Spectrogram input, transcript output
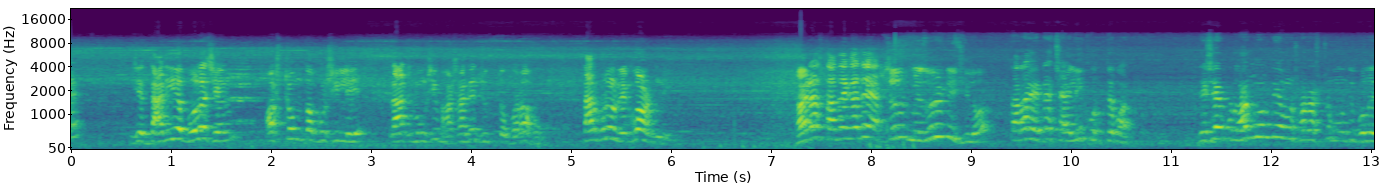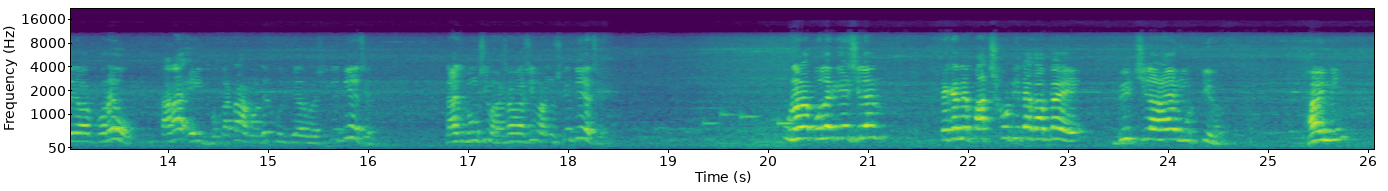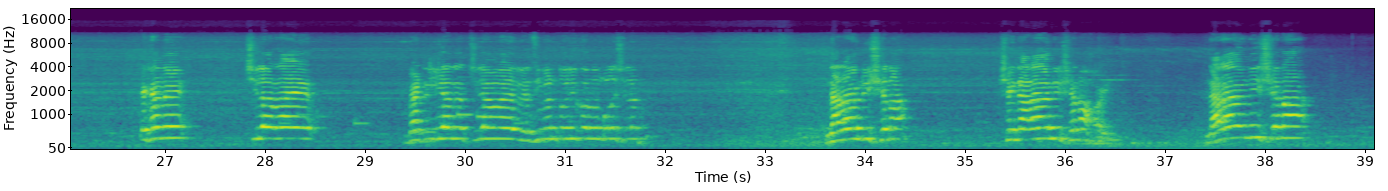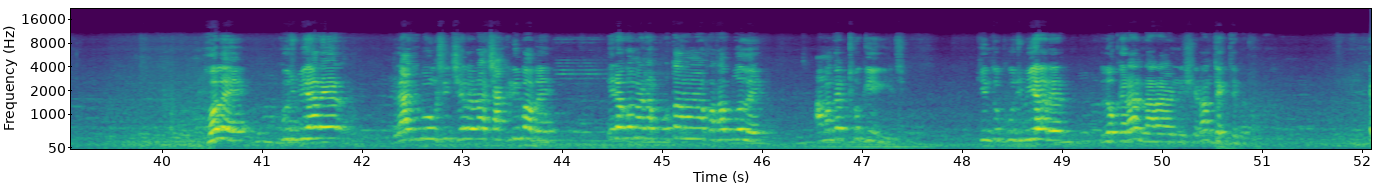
যে দাঁড়িয়ে বলেছেন অষ্টম তপশিলে রাজবংশী ভাষাকে যুক্ত করা হোক। তার কোনো রেকর্ড নেই। ভাইরাস তাদের কাছে অ্যাবসলিউট মেজরিটি ছিল, তারা এটা চাইলেই করতে পারত। দেশের প্রধানমন্ত্রী এবং স্বরাষ্ট্রমন্ত্রী বলে যাওয়ার পরেও তারা এই ধোকাটা আমাদের কুচবিহারবাসীকে দিয়েছেন। রাজবংশী ভাষাভাষী মানুষকে দিয়েছে। ওনারা বলে গিয়েছিলেন, এখানে পাঁচ কোটি টাকা ব্যয়ে বীর চিলারায়ের মূর্তি হয়নি। এখানে চিলারায় ব্যাটালিয়ানের চিলারায় রেজিমেন্ট তৈরি করবেন বলেছিলেন। নারায়ণী সেনা, সেই নারায়ণী সেনা হয়নি। নারায়ণী সেনা হলে কুচবিহারের রাজবংশী ছেলেরা চাকরি পাবে, এরকম একটা প্রতারণার কথা বলে আমাদের ঠকিয়ে গিয়েছে। কিন্তু কুচবিহারের লোকেরা নারায়ণী সেনা দেখতে পেল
